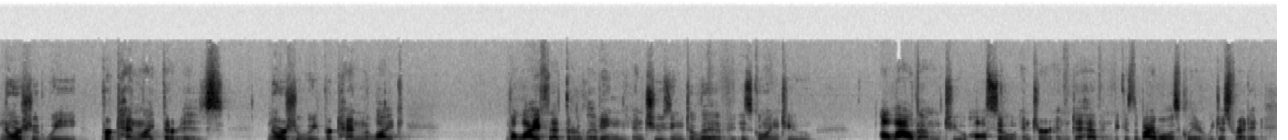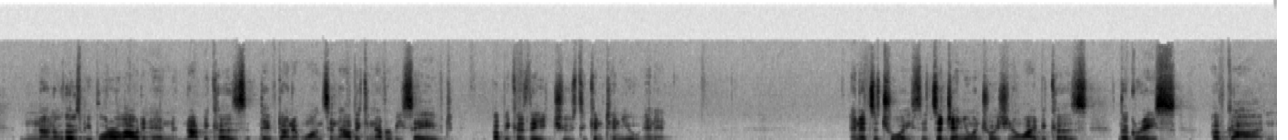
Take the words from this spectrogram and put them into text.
nor should we pretend like there is, nor should we pretend like the life that they're living and choosing to live is going to allow them to also enter into heaven because the Bible is clear. We just read it. None of those people are allowed in, not because they've done it once and now they can never be saved, but because they choose to continue in it. And it's a choice. It's a genuine choice. You know why? Because the grace of God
